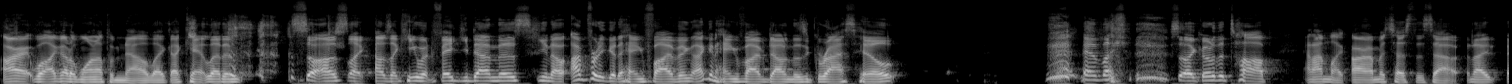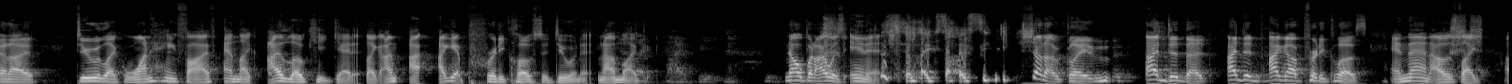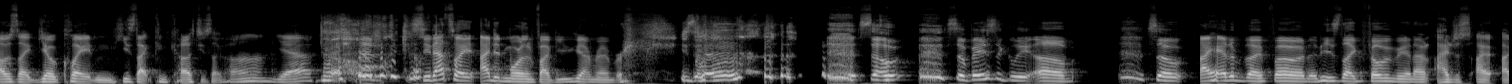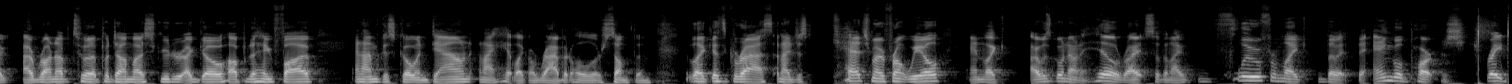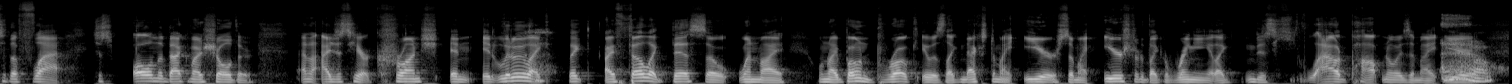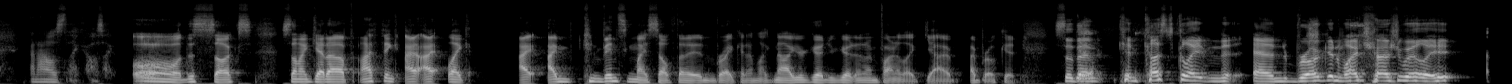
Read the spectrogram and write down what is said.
all right, well, I gotta one up him now. Like, I can't let him. So I was like, I was like, he went fakey down this. You know, I'm pretty good at hang fiving. I can hang five down this grass hill. And like, so I go to the top and I'm like, all right, I'm gonna test this out, and I and I do like one hang five, and like I low key get it. Like I'm I, I get pretty close to doing it, and I'm like, like. No, but I was in it. like five feet. Shut up, Clayton. I did that. I did. I got pretty close, and then I was like, I was like, yo, Clayton. He's like concussed. He's like, huh? Yeah. Oh god. See, that's why I did more than five. You can't remember. He said, huh? so so basically um so i hand him my phone and he's like filming me and i, I just I, I i run up to it i put down my scooter i go hop into hang five and i'm just going down and i hit like a rabbit hole or something like it's grass and i just catch my front wheel and like i was going down a hill right so then i flew from like the the angled part just straight to the flat just all in the back of my shoulder and I just hear a crunch, and it literally like like I fell like this. So when my when my bone broke, it was like next to my ear, so my ear started like ringing, it like this loud pop noise in my ear, Ow. and I was like, I was like, oh, this sucks. So then I get up, and I think I I like. I, I'm convincing myself that I didn't break it. I'm like, no, you're good, you're good. And I'm finally like, yeah, I, I broke it. So then concussed Clayton and broken white trash Willie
